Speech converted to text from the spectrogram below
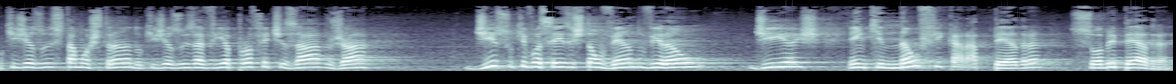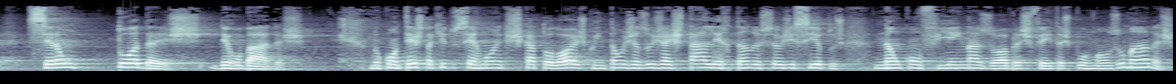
o que Jesus está mostrando, o que Jesus havia profetizado já, disso que vocês estão vendo virão dias em que não ficará pedra sobre pedra, serão todas derrubadas. No contexto aqui do sermão escatológico, então Jesus já está alertando os seus discípulos: não confiem nas obras feitas por mãos humanas.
